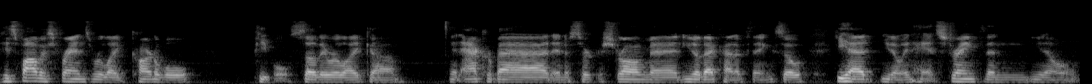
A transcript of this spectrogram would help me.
his father's friends were like carnival people. So they were like um, an acrobat and a circus strongman you know that kind of thing. So he had you know enhanced strength and you know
